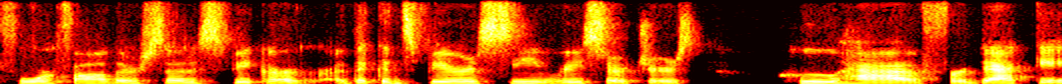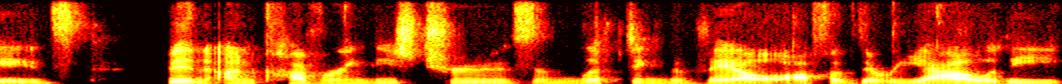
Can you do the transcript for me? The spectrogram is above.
forefathers, so to speak, our the conspiracy researchers who have for decades been uncovering these truths and lifting the veil off of the reality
